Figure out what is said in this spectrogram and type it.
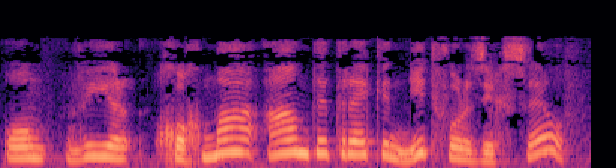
om weer Chogma aan te trekken, niet voor zichzelf,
